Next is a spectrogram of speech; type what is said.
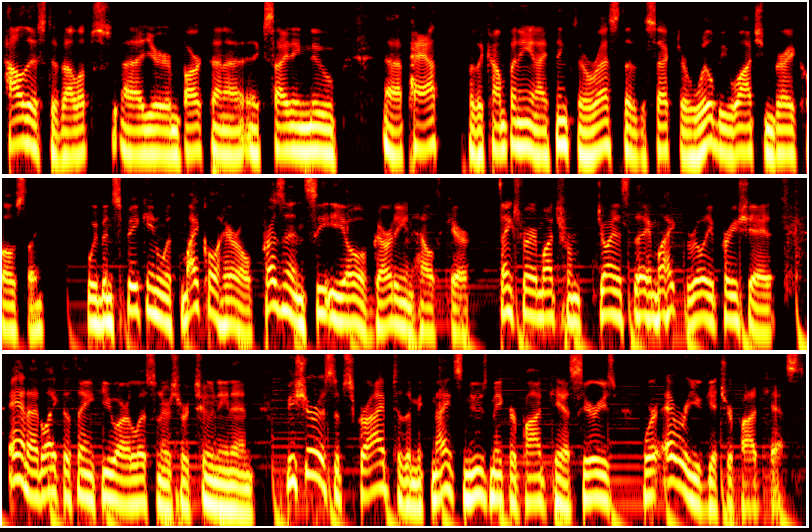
how this develops. Uh, you're embarked on an exciting new uh, path for the company, and I think the rest of the sector will be watching very closely. We've been speaking with Michael Harrell, President and CEO of Guardian Healthcare. Thanks very much for joining us today, Mike. Really appreciate it. And I'd like to thank you, our listeners, for tuning in. Be sure to subscribe to the McKnight's Newsmaker podcast series wherever you get your podcasts.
